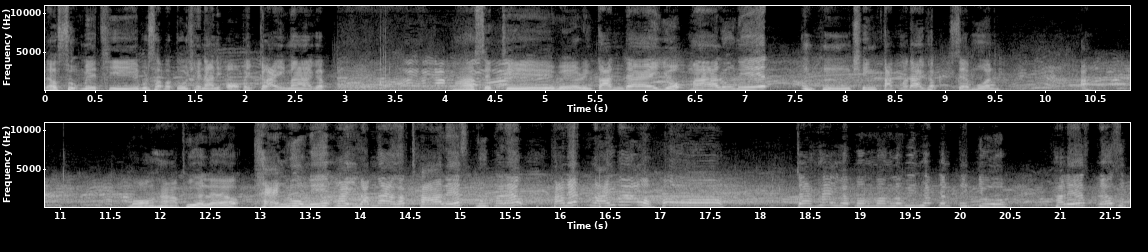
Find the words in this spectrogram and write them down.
แล้วสุเมธีผู้รักษาประตูชัยนาทนี่ออกไปไกลมากครับ มาเซตที่เวลิงตันได้ยกมาลูกนี้อื้อหือชิงตัดมาได้ครับแซมมวนอะ มองหาเพื่อนแล้ว แทงลูกนี้ไม่ล้ำหน้าครับทาเลสหลุดมาแล้ว ทาเลสไหลมา โอ้โห จะให้กับมองมองลวินครับยังติดอยู่ ทาเลสแล้วสุด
